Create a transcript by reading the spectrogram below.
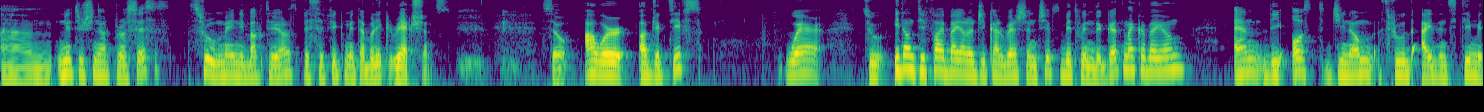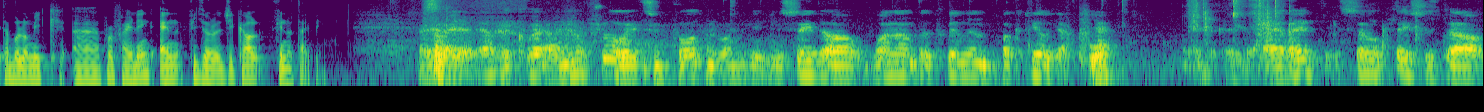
um, nutritional processes through many bacterial specific metabolic reactions. So our objectives were to identify biological relationships between the gut microbiome and the host genome through the identity metabolomic uh, profiling and physiological phenotyping. I, I, am not sure it's important one. You say there are 100 trillion bacteria. Yeah. I read several places there are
